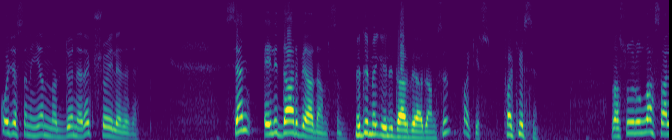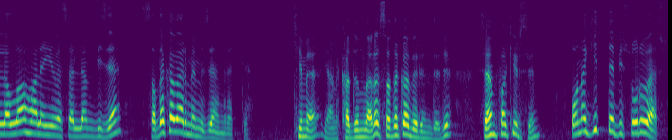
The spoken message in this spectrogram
kocasının yanına dönerek şöyle dedi. Sen eli dar bir adamsın, Ne demek eli dar bir adamsın? fakir. Fakirsin. Resulullah sallallahu aleyhi ve sellem bize sadaka vermemizi emretti. Kime? Yani kadınlara sadaka verin dedi. Sen fakirsin. Ona git de bir soru ver.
